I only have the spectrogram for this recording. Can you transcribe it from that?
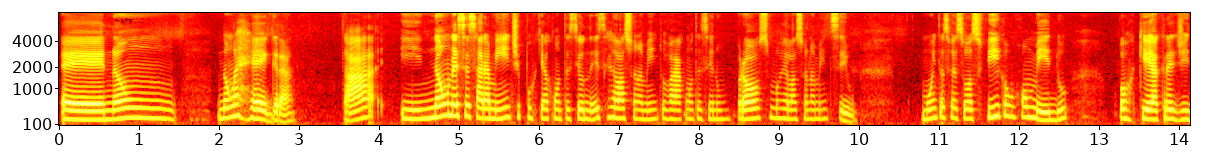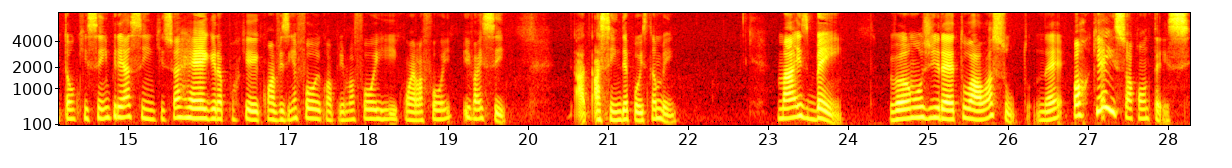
é, não, não é regra, tá? E não necessariamente porque aconteceu nesse relacionamento vai acontecer num próximo relacionamento seu. Muitas pessoas ficam com medo porque acreditam que sempre é assim, que isso é regra, porque com a vizinha foi, com a prima foi, com ela foi e vai ser. Assim depois também. Mas bem, vamos direto ao assunto, né? Por que isso acontece?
